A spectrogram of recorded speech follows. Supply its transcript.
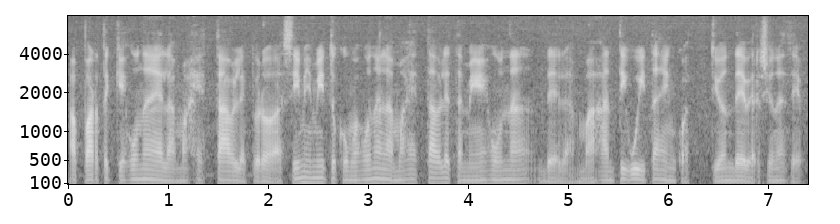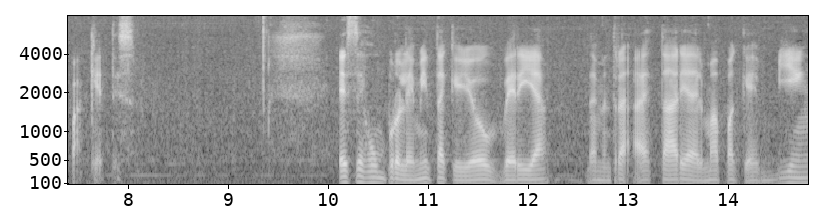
Aparte que es una de las más estables, pero así mismito como es una de las más estables, también es una de las más antiguitas en cuestión de versiones de paquetes ese es un problemita que yo vería Dame entrar a esta área del mapa que es bien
